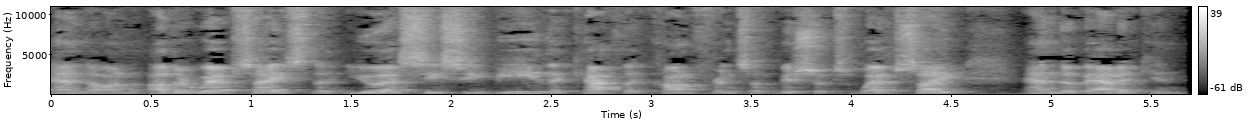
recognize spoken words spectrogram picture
and on other websites, the USCCB, the Catholic Conference of Bishops website, and the Vatican.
